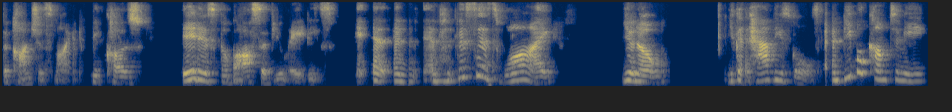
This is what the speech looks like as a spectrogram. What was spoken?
the conscious mind because it is the boss of you ladies. And, and, and this is why you know, you can have these goals. And people come to me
